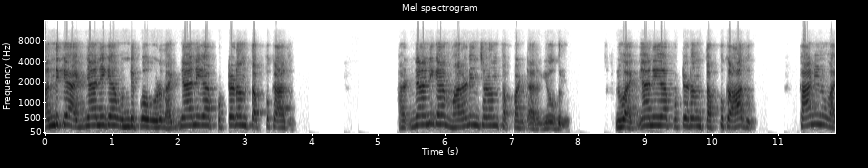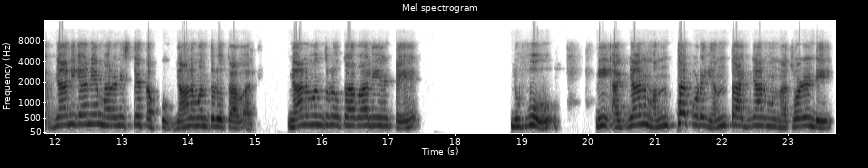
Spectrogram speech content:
అందుకే అజ్ఞానిగా ఉండిపోకూడదు. అజ్ఞానిగా పుట్టడం తప్పు కాదు. అజ్ఞానిగా మరణించడం తప్పంటారు యోగులు. నువ్వు అజ్ఞానిగా పుట్టడం తప్పు కాదు. కానీ నువ్వు అజ్ఞానిగానే మరణిస్తే తప్పు. జ్ఞానవంతుడు కావాలి. జ్ఞానవంతుడు కావాలి అంటే నువ్వు నీ అజ్ఞానం అంతా కూడా ఎంత అజ్ఞానం ఉన్నా చూడండి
